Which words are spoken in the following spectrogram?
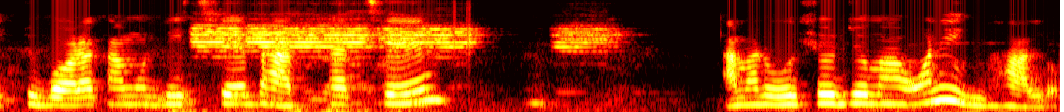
একটু বড়া কামড় দিচ্ছে, ভাত খাচ্ছে। আমার ঐশ্বর্য মা অনেক ভালো।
